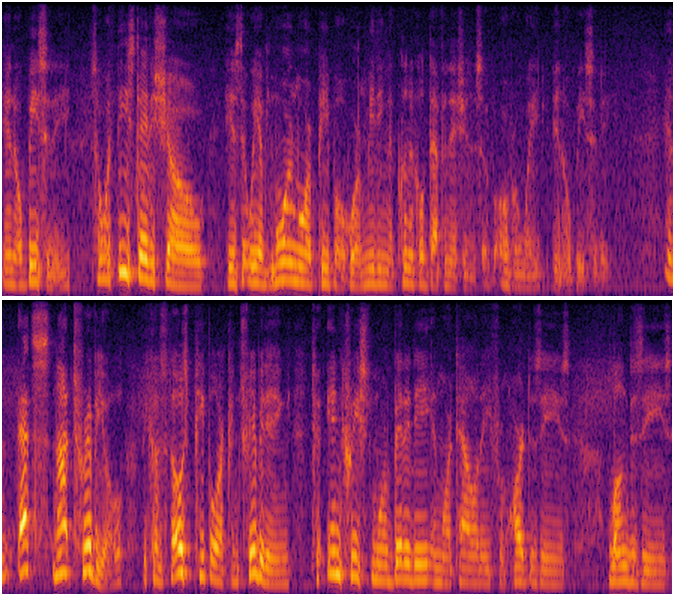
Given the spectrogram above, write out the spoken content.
and obesity. So what these data show is that we have more and more people who are meeting the clinical definitions of overweight and obesity. And that's not trivial because those people are contributing to increased morbidity and mortality from heart disease, lung disease,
